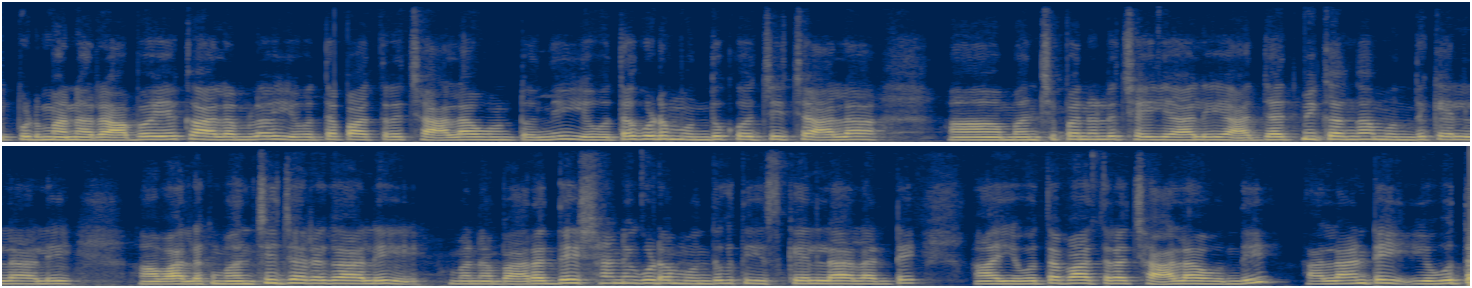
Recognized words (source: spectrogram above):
ఇప్పుడు మన రాబోయే కాలంలో యువత పాత్ర చాలా ఉంటుంది. యువత కూడా ముందుకు వచ్చి చాలా మంచి పనులు చేయాలి ఆధ్యాత్మికంగా ముందుకెళ్ళాలి వాళ్ళకి మంచి జరగాలి మన భారతదేశాన్ని కూడా ముందుకు తీసుకెళ్ళాలంటే ఆ యువత పాత్ర చాలా ఉంది. అలాంటి యువత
